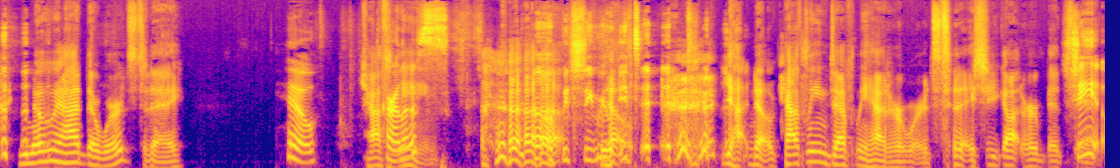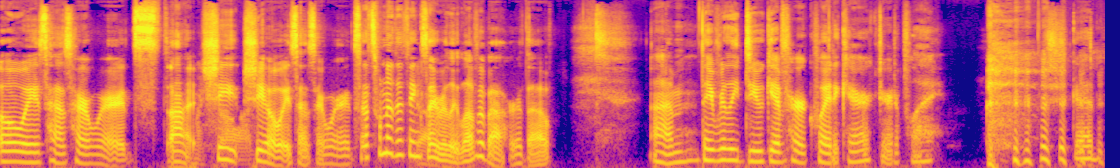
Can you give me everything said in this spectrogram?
You know who had their words today? Who? Kathleen. Carlos? oh, she really No. did. yeah, no, Kathleen definitely had her words today. She got her bits. She in. always has her words. Oh Uh, my she God. she always has her words. That's one of the things Yeah. I really love about her, though. Um, they really do give her quite a character to play. She's good.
